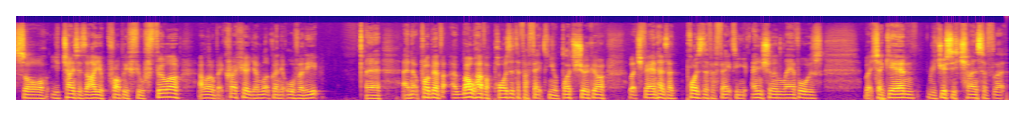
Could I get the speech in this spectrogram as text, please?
So, your chances are you'll probably feel fuller a little bit quicker, you're not going to overeat. Uh, and it'll probably have, it will have a positive effect on your blood sugar, which then has a positive effect on your insulin levels, which again reduces chance of that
